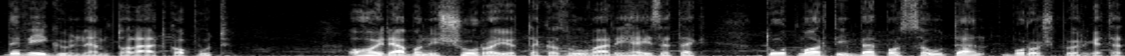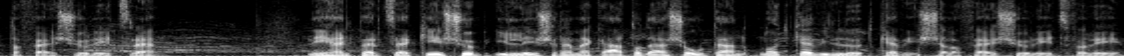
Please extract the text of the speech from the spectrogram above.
de végül nem talált kaput. A hajrában is sorra jöttek az óvári helyzetek, Tóth Martin bepassza után boros pörgetett a felső lécre. Néhány perccel később Illés remek átadása után Nagy Kevin lőtt kevéssel a felső léc fölé.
